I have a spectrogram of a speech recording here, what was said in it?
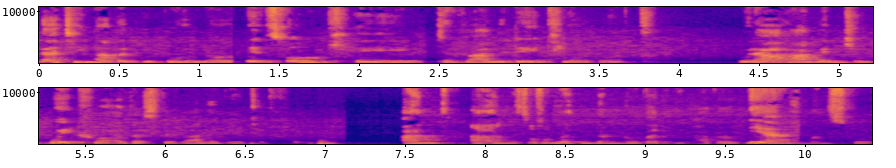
letting other people know it's okay to validate your work without having to wait for others to validate it for you. And and it's also letting them know that you have a real Yeah. human story.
